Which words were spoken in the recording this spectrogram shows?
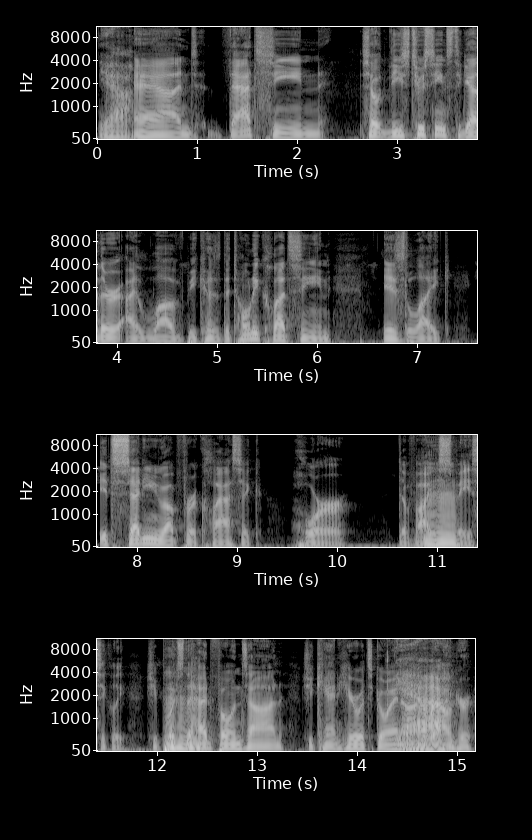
Yeah. And that scene, so these two scenes together, I love because the Toni Collette scene is like, it's setting you up for a classic horror device, mm. basically. She puts mm-hmm. the headphones on. She can't hear what's going yeah. on around her.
